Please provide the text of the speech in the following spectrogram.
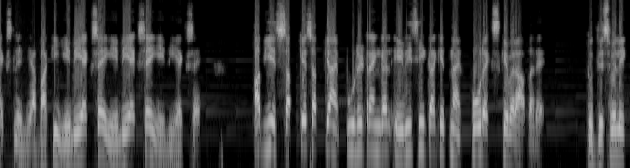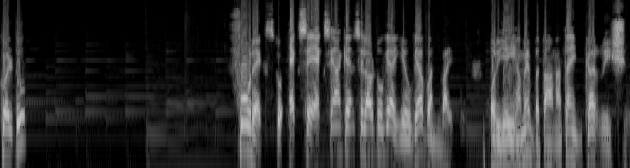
एक्स ले लिया। बाकी ये भी एक्स है, ये भी एक्स है, ये भी एक्स है। अब ये सब के सब क्या है? पूरे ट्रायंगल एबीसी का कितना है? फोर एक्स के बराबर है। तो this will equal to four X तो एक्स से एक्स यहाँ कैंसिल आउट हो गया, ये हो गया वन बाई फोर और यही हमें बताना था इनका ratio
